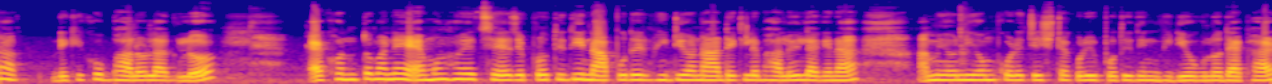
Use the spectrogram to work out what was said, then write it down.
না দেখে খুব ভালো লাগল। এখন তো মানে এমন হয়েছে যে প্রতিদিন আপুদের ভিডিও না দেখলে ভালোই লাগে না। আমিও নিয়ম করে চেষ্টা করি প্রতিদিন ভিডিওগুলো দেখার।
